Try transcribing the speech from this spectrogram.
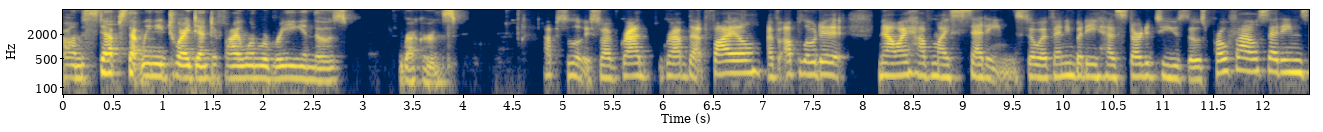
um, steps that we need to identify when we're bringing in those records. Absolutely. So I've grabbed grabbed that file, I've uploaded it. Now I have my settings. So if anybody has started to use those profile settings,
